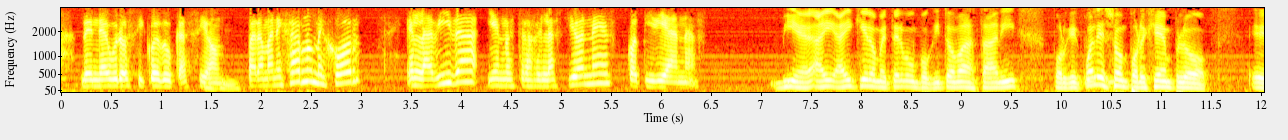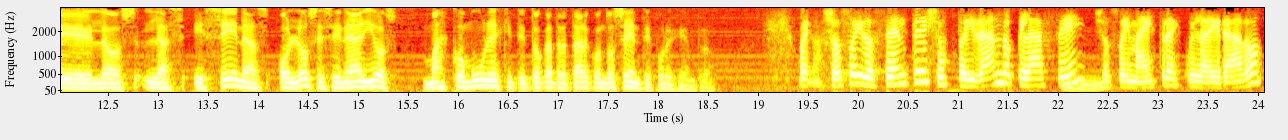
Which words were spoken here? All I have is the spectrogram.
de neuropsicoeducación para manejarlo mejor en la vida y en nuestras relaciones cotidianas. Bien, ahí, ahí quiero meterme un poquito más, Tani, porque ¿cuáles son, por ejemplo, eh, los, las escenas o los escenarios más comunes que te toca tratar con docentes, por ejemplo? Bueno, yo soy docente, yo estoy dando clase, yo soy maestra de escuela de grado,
